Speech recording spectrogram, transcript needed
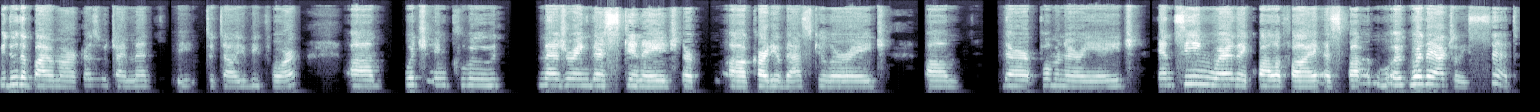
We do the biomarkers, which I meant to tell you before, um, which include measuring their skin age, their uh, cardiovascular age, um, their pulmonary age, and seeing where they qualify as far, where they actually sit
